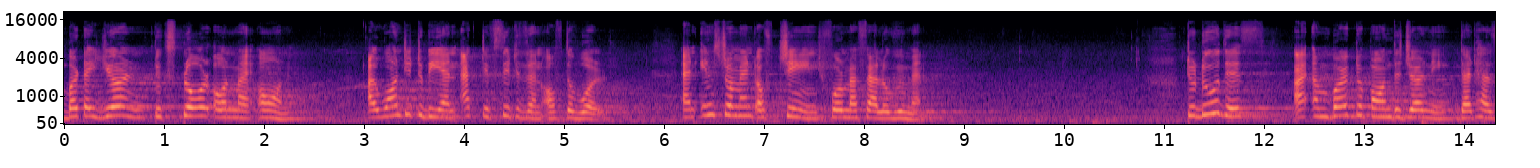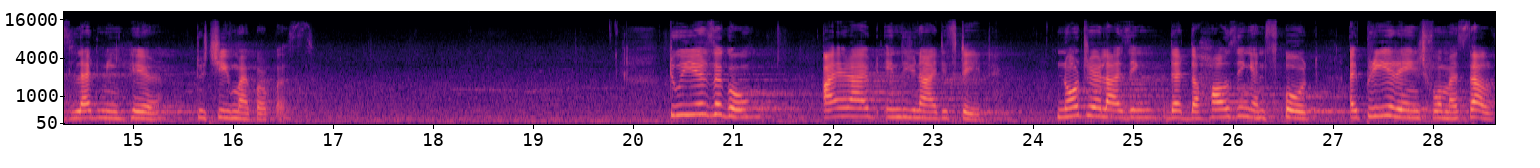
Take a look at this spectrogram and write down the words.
But I yearn to explore on my own. I wanted to be an active citizen of the world an instrument of change for my fellow women. To do this, I embarked upon the journey that has led me here to achieve my purpose. Two years ago, I arrived in the United States, not realizing that the housing and sport I prearranged for myself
